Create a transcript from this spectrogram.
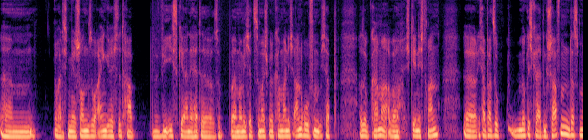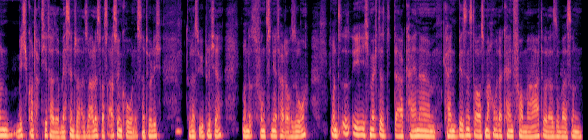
Ähm, weil ich mir schon so eingerichtet habe, wie ich es gerne hätte. Also, weil man mich jetzt zum Beispiel kann man nicht anrufen. Ich habe, also kann man, aber ich gehe nicht dran. Äh, ich habe halt so Möglichkeiten geschaffen, dass man mich kontaktiert hat. Also Messenger, also alles, was asynchron ist, natürlich so das Übliche. Und das funktioniert halt auch so. Und äh, ich möchte da keine, kein Business draus machen oder kein Format oder sowas. Und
